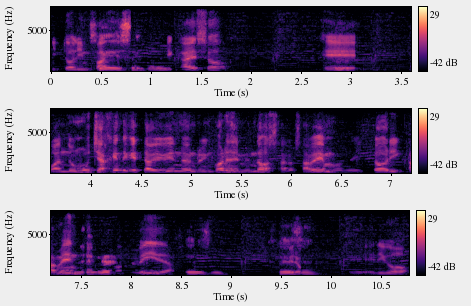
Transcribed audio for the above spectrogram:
y todo el impacto que significa eso. Eh, cuando mucha gente que está viviendo en rincones de Mendoza, lo sabemos, históricamente, de vida. Pero, eh, digo,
